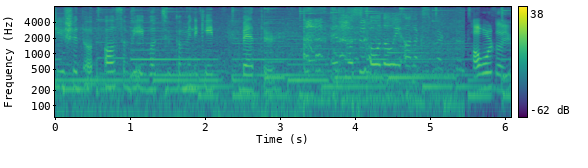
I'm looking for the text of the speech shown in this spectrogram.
So you should also be able to communicate better. It was totally unexpected. How old are you?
